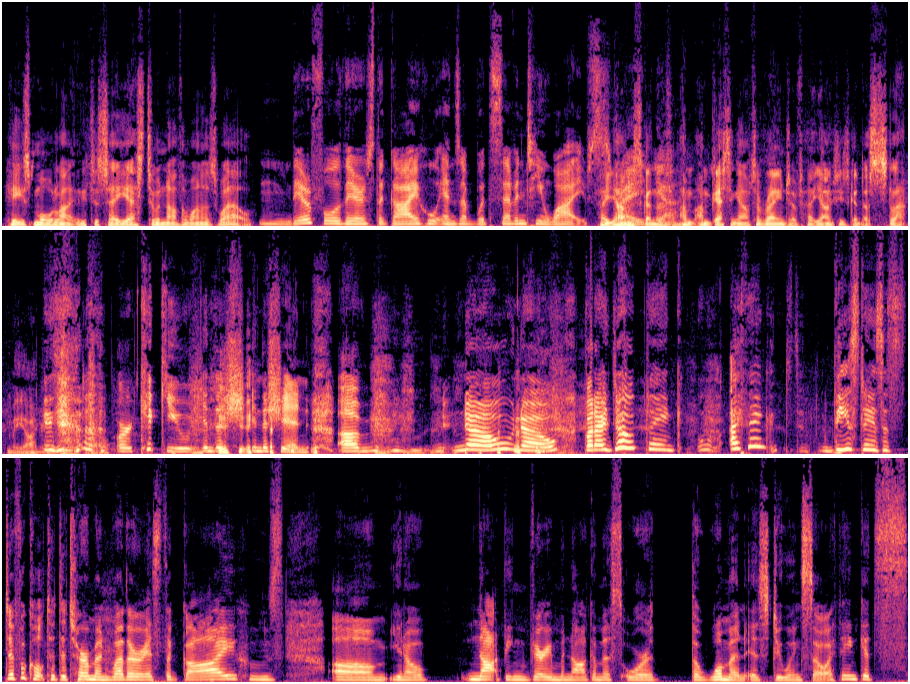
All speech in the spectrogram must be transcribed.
he's more likely to say yes to another one as well. Mm, therefore, there's the guy who ends up with 17 wives. He Yang's right? going to, yeah. I'm, I'm, getting out of range of He Yang. She's going to slap me, I can Or kick you in the, sh- in the shin. Um, n- no, no. But I don't think, I think these days it's difficult to determine whether it's the guy who's, um, you know, not being very monogamous or the woman is doing so. I think it's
